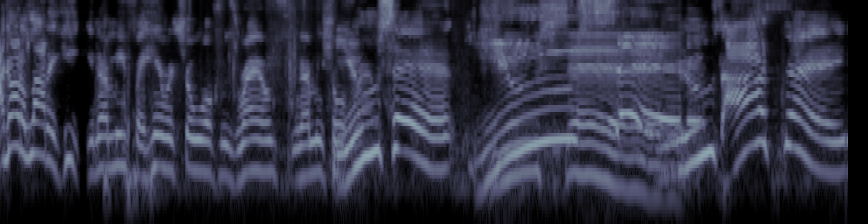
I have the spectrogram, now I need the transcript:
I got a lot of heat, you know what I mean, for hearing show off his rounds. You know what I mean? Show off You rounds. said You, You said, said- News, I said.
